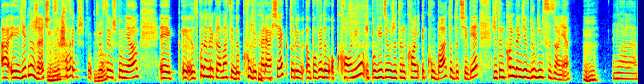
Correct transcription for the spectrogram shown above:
A y, jedna rzecz, przypo- którą No. sobie przypomniałam, y, składam reklamację do Kuby Karasia, który opowiadał o koniu i powiedział, że ten koń, Kuba, to do ciebie, że ten koń będzie w drugim sezonie. Mhm. No ale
